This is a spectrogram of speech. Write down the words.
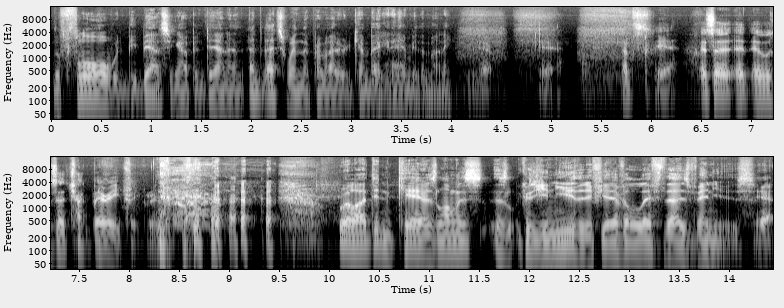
the floor would be bouncing up and down, and, and that's when the promoter would come back and hand me the money. yeah. Yeah. That's yeah. It's a it, it was a Chuck Berry trick, really. Well, I didn't care as long as because you knew that if you ever left those venues, Yeah.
